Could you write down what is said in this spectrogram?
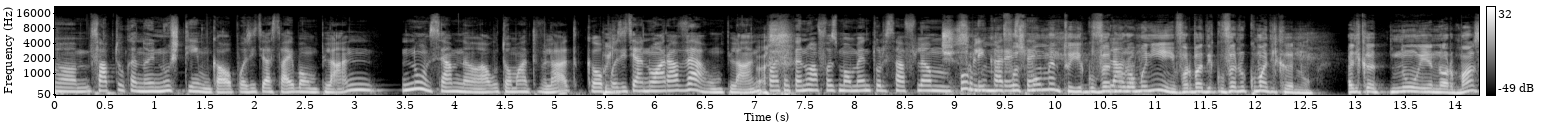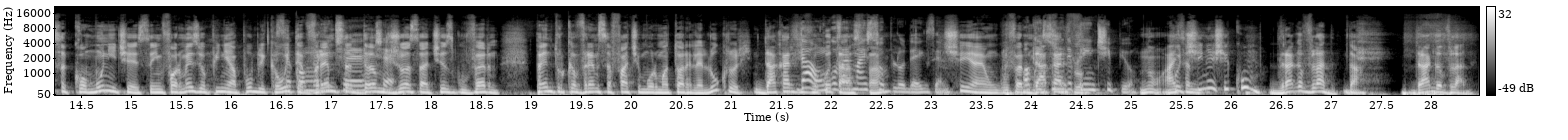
Um, Faptul că noi nu știm ca opoziția să aibă un plan nu înseamnă automat, Vlad, că opoziția nu ar avea un plan. Poate că nu a fost momentul să aflăm Ce public să, care nu a fost este momentul, e guvernul planul. României, e vorba de guvernul, cum adică nu? Adică nu e normal să comunice, să informeze opinia publică, Să uite, vrem să comunice dăm ce? jos acest guvern pentru că vrem să facem următoarele lucruri? Dacă ar fi Da, un făcut guvern asta... mai suplu, de exemplu. Ce e un guvern O mai chestiune de suplu? principiu. Nu, hai Cu să... cine și cum? Dragă Vlad, Da. Dragă Vlad.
